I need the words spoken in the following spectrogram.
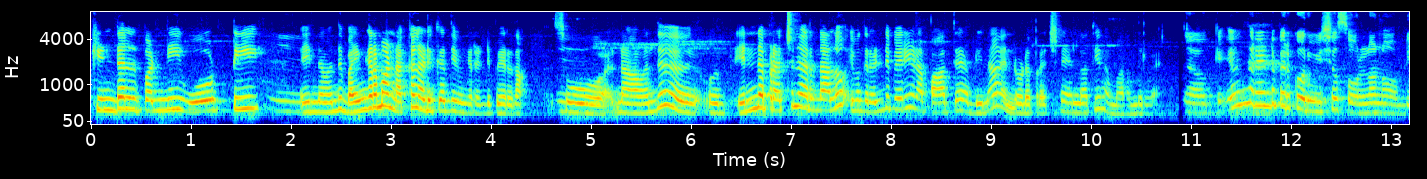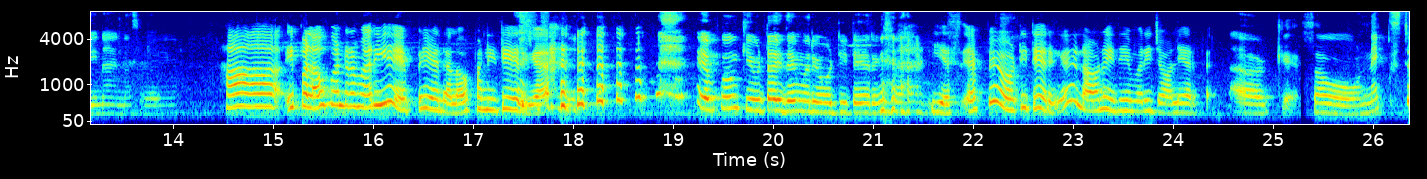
கிண்டல் பண்ணி ஓட்டி என்னை வந்து பயங்கரமா நக்கல் எடுக்கிறது இவங்க ரெண்டு பேர் தான். ஸோ நான் வந்து என்ன பிரச்சனை இருந்தாலும் இவங்க ரெண்டு பேரையும் நான் பார்த்தேன் அப்படின்னா என்னோட பிரச்சனை எல்லாத்தையும் நான் மறந்துடுவேன். ஓகே. இவங்க ரெண்டு பேருக்கு ஒரு விஷயம் சொல்லணும் அப்படின்னா என்ன சொல்லுவீங்க? இப்ப லவ் பண்ற மாதிரியே எப்பயும் என்ன லவ் பண்ணிட்டே இருங்க. எப்பவும் கியூட்டா இதே மாதிரி ஓட்டிட்டே இருங்க. எஸ் எப்பயும் ஓட்டிட்டே இருங்க. நானும் இதே மாதிரி ஜாலியா இருப்பேன். ஓகே ஸோ நெக்ஸ்ட்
